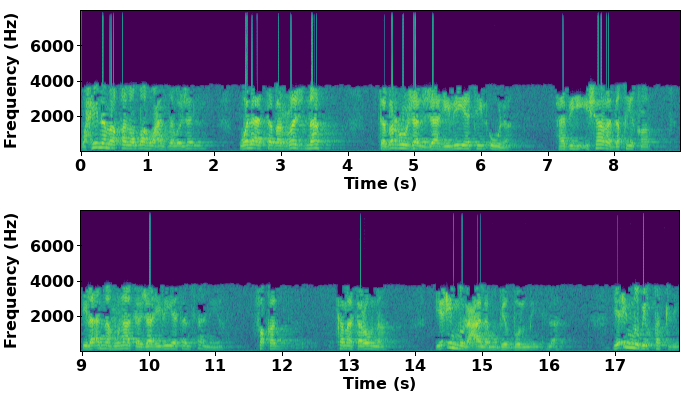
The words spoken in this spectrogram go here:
وحينما قال الله عز وجل ولا تبرجن تبرج الجاهلية الأولى. هذه إشارة دقيقة إلى أن هناك جاهلية ثانية. فقد كما ترون يئن العالم بالظلم لا. يئن بالقتل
